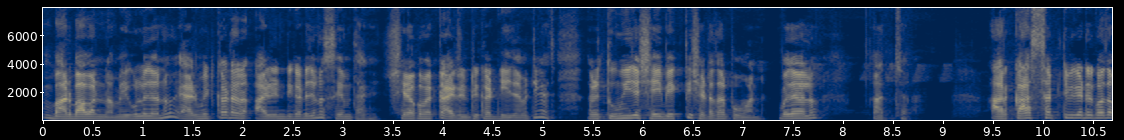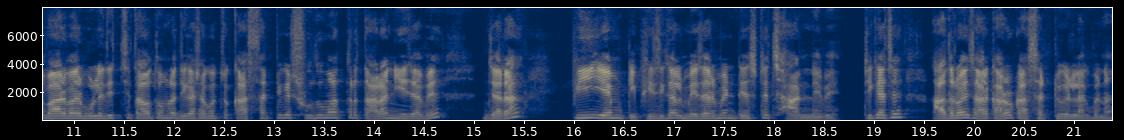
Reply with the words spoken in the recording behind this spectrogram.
বার বাবার নাম এগুলো যেন অ্যাডমিট কার্ড আর আইডেন্টি কার্ডের যেন সেম থাকে। সেরকম একটা আইডেন্টি কার্ড নিয়ে যাবে, ঠিক আছে? মানে তুমি যে সেই ব্যক্তি, সেটা তার প্রমাণ। বোঝা গেল? আচ্ছা। আর কাস্ট সার্টিফিকেটের কথা বারবার বলে দিচ্ছি, তাও তোমরা জিজ্ঞাসা করছ, কাস্ট সার্টিফিকেট শুধুমাত্র তারা নিয়ে যাবে যারা পিএমটি ফিজিক্যাল মেজারমেন্ট টেস্টে ছাড় নেবে, ঠিক আছে? আদারওয়াইজ আর কারোর কাস্ট সার্টিফিকেট লাগবে না।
